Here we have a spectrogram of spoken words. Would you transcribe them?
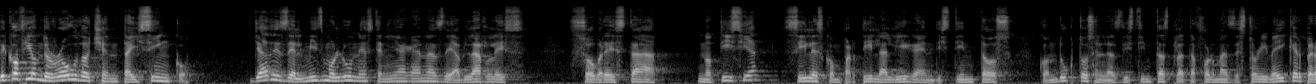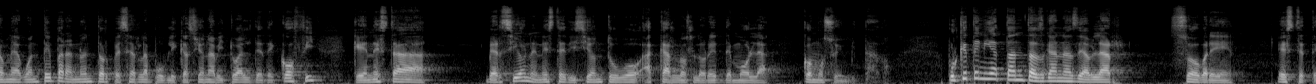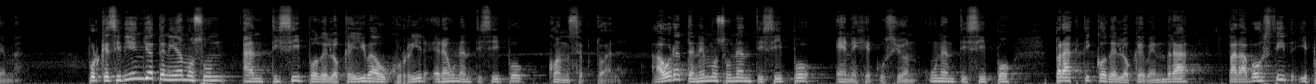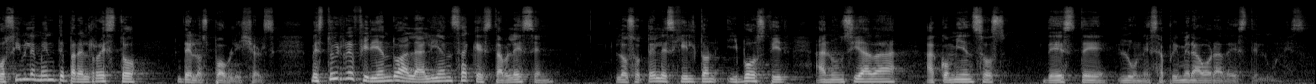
The Coffee on the Road 85. Ya desde el mismo lunes tenía ganas de hablarles sobre esta noticia. Sí les compartí la liga en distintos conductos en las distintas plataformas de Storybaker, pero me aguanté para no entorpecer la publicación habitual de The Coffee, que en esta versión, en esta edición, tuvo a Carlos Loret de Mola como su invitado. ¿Por qué tenía tantas ganas de hablar sobre este tema? Porque si bien ya teníamos un anticipo de lo que iba a ocurrir, era un anticipo conceptual. Ahora tenemos un anticipo en ejecución, un anticipo práctico de lo que vendrá para BuzzFeed y posiblemente para el resto de los publishers. Me estoy refiriendo a la alianza que establecen los hoteles Hilton y BuzzFeed anunciada a comienzos de este lunes, a primera hora de este lunes.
